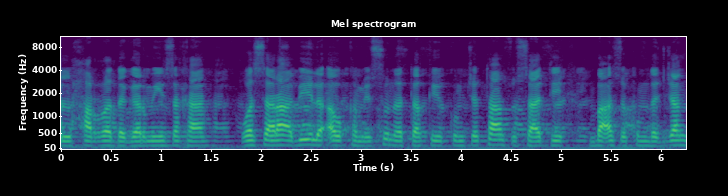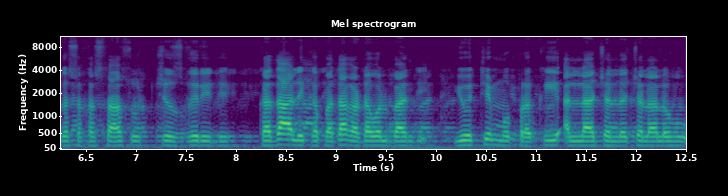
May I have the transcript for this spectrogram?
الحر د ګرمۍ څخه وسرابیل او قمیصونه تقیکم چې تاسو ساتي باسکم د جنګ څخه ستاسو چې زغري دي کذالک په دغه ډول باندې یتم پوره کوي الله جل جلاله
